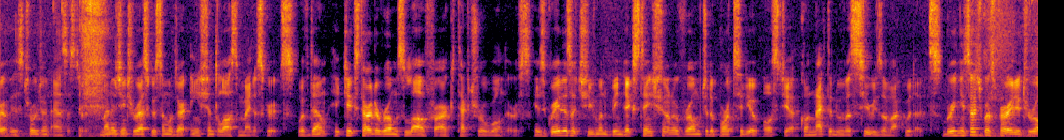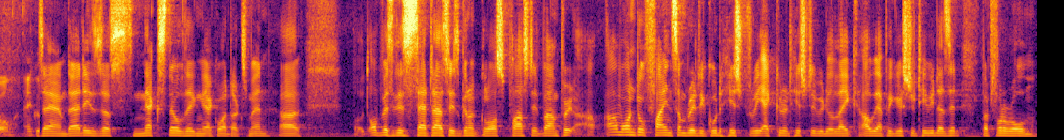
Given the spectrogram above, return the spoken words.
of his Trojan ancestors, managing to rescue some of their ancient lost manuscripts. With them, he kickstarted Rome's love for architectural wonders, his greatest achievement being the extension of Rome to the port city of Ostia, connected with a series of aqueducts. Bringing such prosperity to Rome, and Damn, that is just next thing, aqueducts, man. Uh, obviously this is satire so it's gonna gloss past it but I'm pretty, I, I, want to find some really good history accurate history video like how epic history tv does it but for rome.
